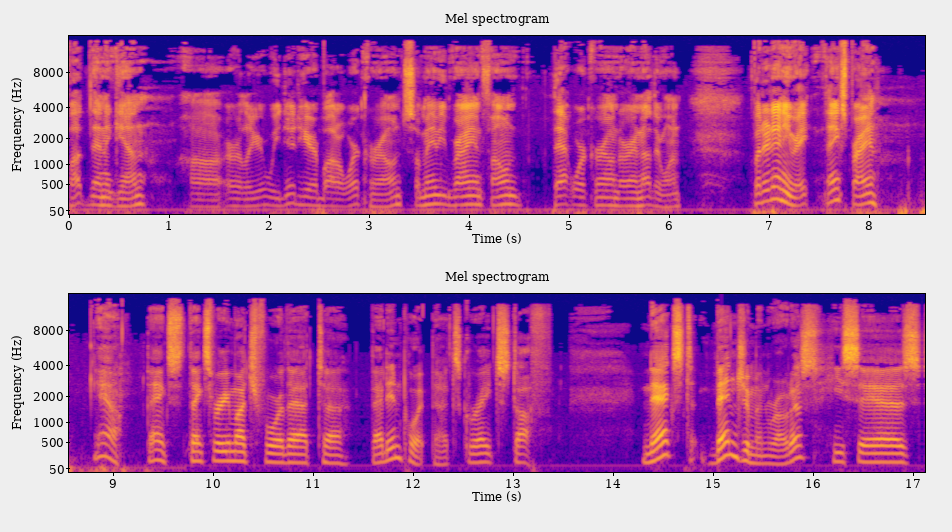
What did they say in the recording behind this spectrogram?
But then again, uh, earlier we did hear about a workaround, so maybe Brian found that workaround or another one. But at any rate, thanks, Brian. Yeah, thanks. Thanks very much for that uh, that input. That's great stuff. Next, Benjamin wrote us. He says,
